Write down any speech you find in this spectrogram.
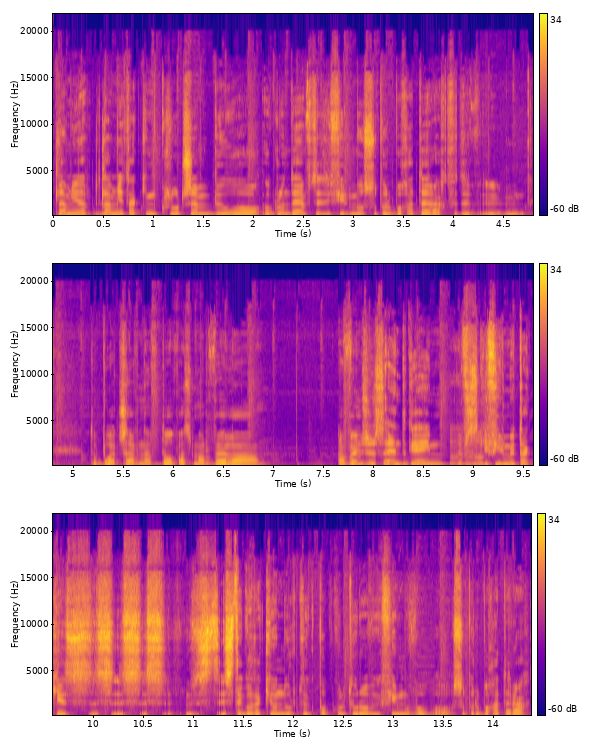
Dla mnie, dla mnie takim kluczem było, oglądałem wtedy filmy o superbohaterach, wtedy to była Czarna Wdowa z Marvela, Avengers Endgame, te wszystkie filmy takie z, z, z, z, tego takiego nurtu popkulturowych filmów o, o superbohaterach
